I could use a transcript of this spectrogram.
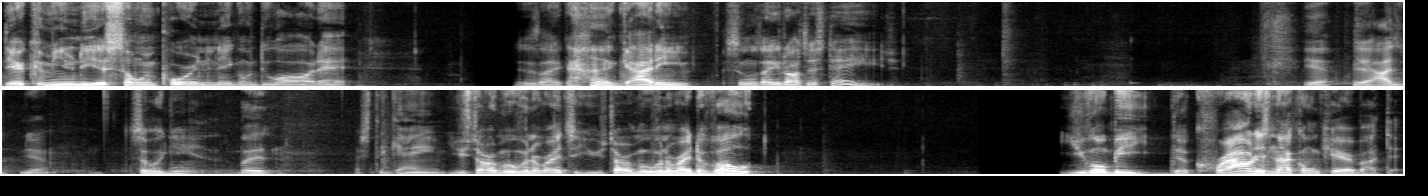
their community is so important, and they're gonna do all that. It's like got him as soon as I get off the stage. Yeah, yeah, I yeah. So again, but That's the game. you start moving the right to you start moving the right to vote, you gonna be the crowd is not gonna care about that.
